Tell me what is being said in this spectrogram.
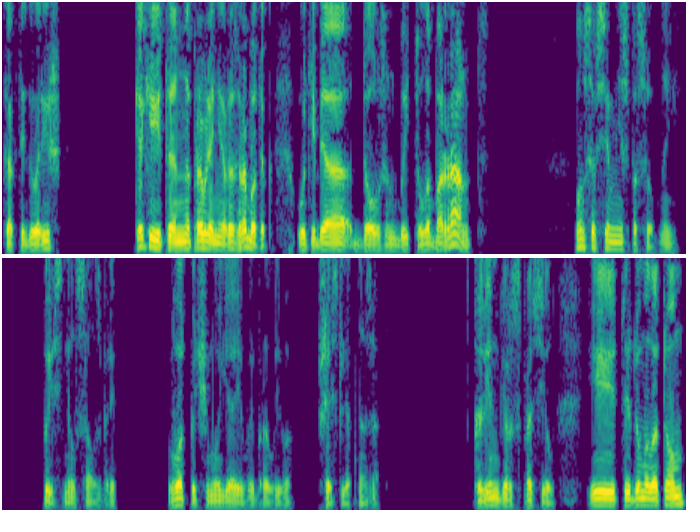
как ты говоришь, Какие-то направления разработок. У тебя должен быть лаборант. Он совсем не способный, — пояснил Салсбери. Вот почему я и выбрал его шесть лет назад. Клингер спросил, — И ты думал о том,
